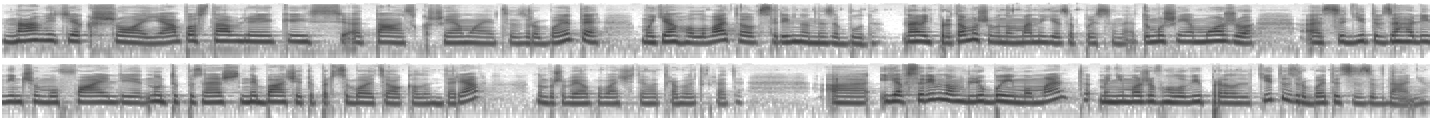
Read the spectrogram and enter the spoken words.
навіть якщо я поставлю якийсь е, таск, що я маю це зробити, моя голова цього все рівно не забуде. Навіть при тому, що воно в мене є записане. Тому що я можу е, сидіти взагалі в іншому файлі, ну, типу, знаєш, не бачити перед собою цього календаря, ну, бо щоб його побачити, його треба відкрити. А, І я все рівно в будь-який момент мені може в голові прилетіти зробити це завдання.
